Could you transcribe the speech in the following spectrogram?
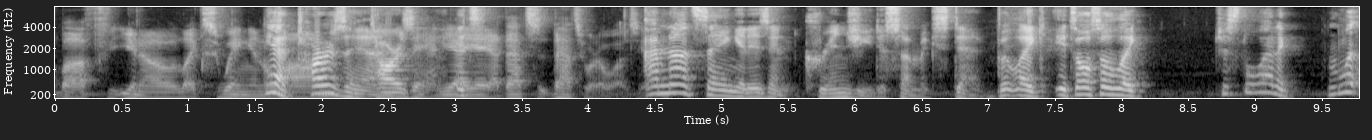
LaBeouf, you know, like swinging Yeah, along. Tarzan. Tarzan, yeah, It's- yeah, yeah. That's that's what it was. Yeah. I'm not saying it isn't cringy to some extent, but like it's also like just let it Let,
